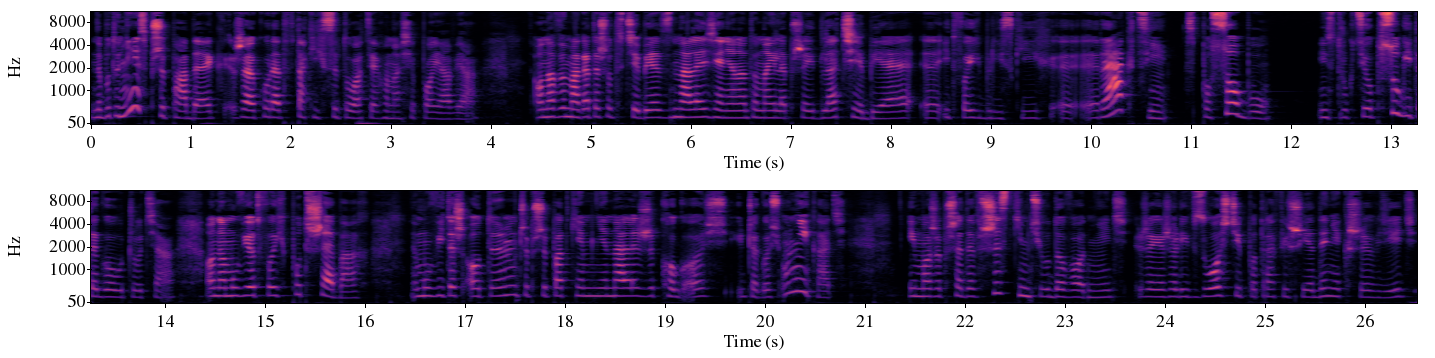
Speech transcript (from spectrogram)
No bo to nie jest przypadek, że akurat w takich sytuacjach ona się pojawia. Ona wymaga też od ciebie znalezienia na to najlepszej dla ciebie y, i twoich bliskich y, reakcji, sposobu, instrukcji obsługi tego uczucia. Ona mówi o twoich potrzebach. Mówi też o tym, czy przypadkiem nie należy kogoś i czegoś unikać. I może przede wszystkim ci udowodnić, że jeżeli w złości potrafisz jedynie krzywdzić,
